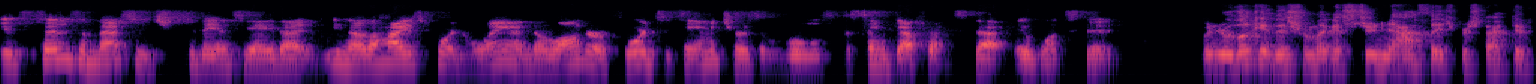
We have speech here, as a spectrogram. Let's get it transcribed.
it sends a message to the NCAA that, you know, the highest court in the land no longer affords its amateurism rules the same deference that it once did. When you're looking at this from like a student athlete's perspective,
